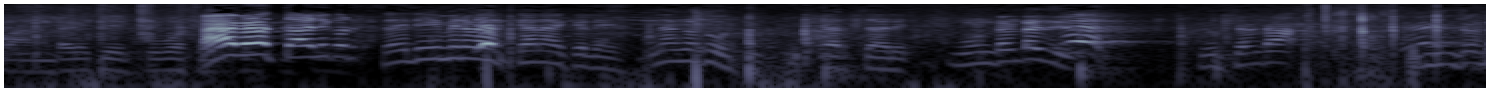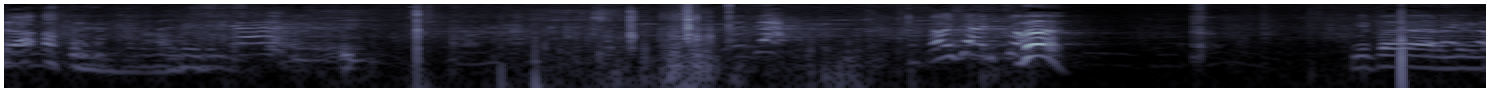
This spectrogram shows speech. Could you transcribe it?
പണ്ടൊക്കെ ചെരുപ്പ് പൊട്ട. സലീമിനെ വരക്കാനാക്കല്ലേ ഞങ്ങൾ തോറ്റു വരച്ചാൽ. ഇനിയിപ്പോ വേറെ എന്തെങ്കിലും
